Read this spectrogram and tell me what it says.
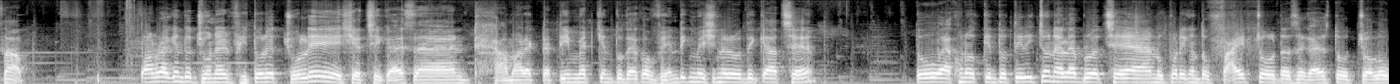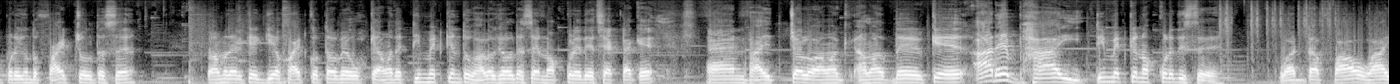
সাপ তো আমরা কিন্তু জোনের ভিতরে চলে এসেছি গ্যাস অ্যান্ড আমার একটা টিমমেট কিন্তু দেখো ভেন্ডিং মেশিনের ওদিকে আছে। তো এখনও কিন্তু তিরিশ জন অ্যালাইভ রয়েছে অ্যান্ড উপরে কিন্তু ফাইট চলতেছে গ্যাস তো চলো উপরে কিন্তু ফাইট চলতেছে। তো আমাদেরকে গিয়ে ফাইট করতে হবে। ওকে, আমাদের টিমমেট কিন্তু ভালো খেলতেছে নক করে দিয়েছে একটাকে। অ্যান্ড ভাই, চলো, আমাকে আমাদেরকে আরে ভাই টিমমেটকে নক করে দিছে। হোয়াট দা পাও ভাই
